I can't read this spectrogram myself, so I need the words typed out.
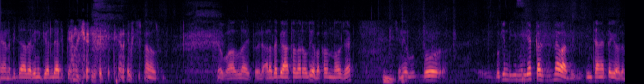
Yani bir daha da beni gönderdiklerine göndereceklerine pişman olsun. Vallahi böyle arada bir hatalar oluyor bakalım ne olacak. Şimdi bu, bu bugün Milliyet Gazetesi'nde vardı internette gördüm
